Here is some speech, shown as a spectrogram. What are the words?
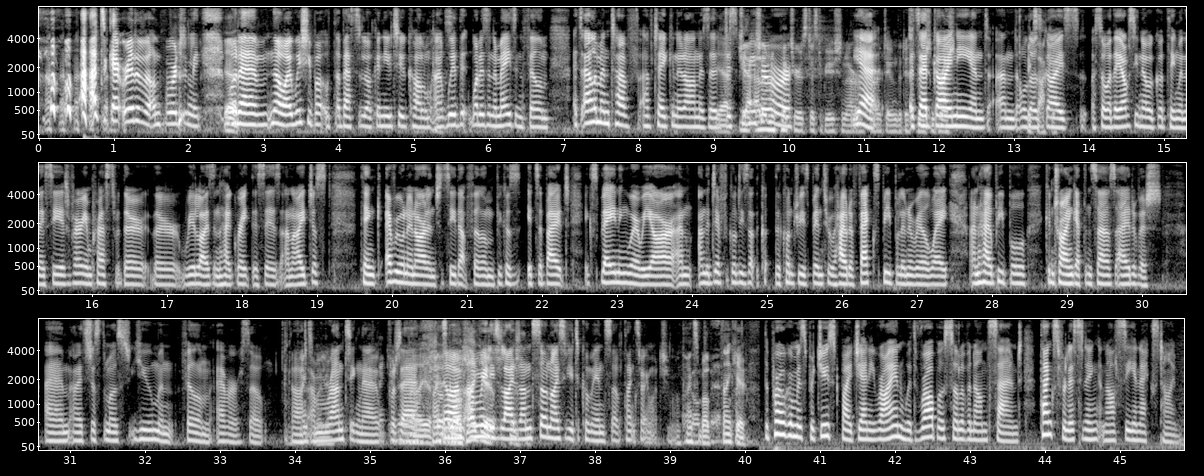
I had to get rid of it, unfortunately. But um, no, I wish you both the best of luck, and you too, Colm. And with what is an amazing film, it's Element have have taken it on as a Yeah. yeah, distributor Element or Pictures distribution are, yeah, are doing the it's distribution. Ed for. Guiney and and all those guys. So they obviously know a good thing when they see it. Very impressed with their their realizing how great this is, and I just think everyone in Ireland should see that film because it's about explaining where we are and and the difficulties that the, the country has been through, how it affects people in a real way, and how people can try and get themselves out of it. Um, and it's just the most human film ever. So. God, Thanks, I'm Amelia. ranting now, but uh, Yeah, you're no, I'm. I'm really you. delighted and so nice of you to come in. So thanks very much. Well, thanks, Bob. Thank you. The programme is produced by Jenny Ryan with Rob O'Sullivan on sound. Thanks for listening, and I'll see you next time.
